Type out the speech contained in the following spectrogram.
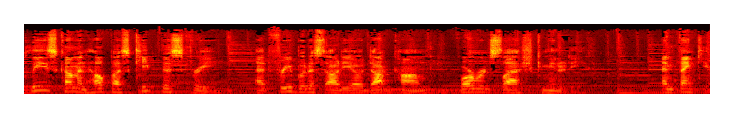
Please come and help us keep this free at freebuddhistaudio.com forward slash community. And thank you.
